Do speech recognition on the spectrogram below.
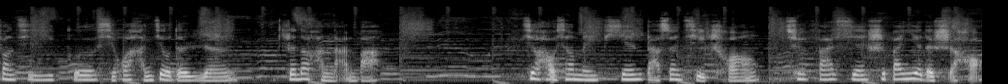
放弃一个喜欢很久的人，真的很难吧？就好像每天打算起床，却发现是半夜的时候；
